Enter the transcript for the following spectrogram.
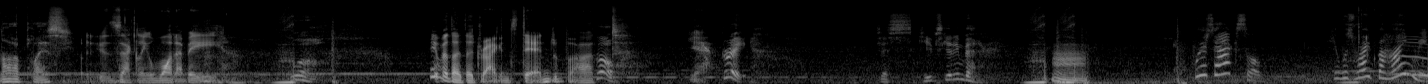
Not a place you exactly want to be. Whoa. Even though the dragon's dead, but Oh, yeah. great. Just keeps getting better. Where's Axel? He was right behind me.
